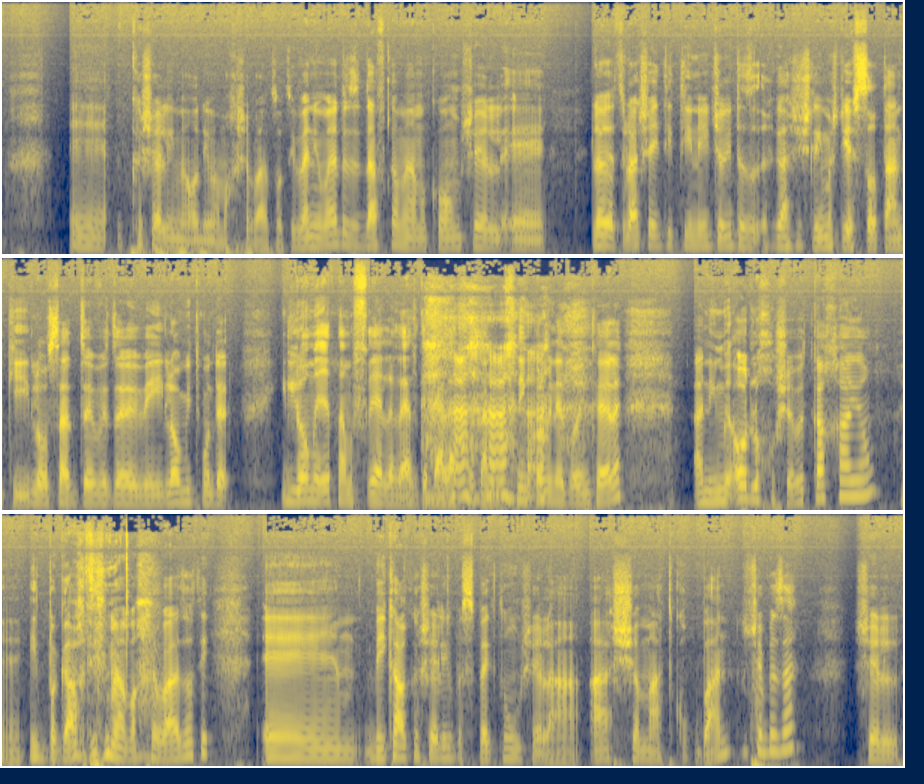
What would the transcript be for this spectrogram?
uh, קשה לי מאוד עם המחשבה הזאת. ואני אומרת את זה דווקא מהמקום של... Uh, לא יודעת, אולי כשהייתי טינג'רית אז הרגשתי שלאמא שלי יש סרטן כי היא לא עושה את זה וזה והיא לא מתמודדת, היא לא אומרת מה מפריע לה ואז גדל לה סרטן בפנים, כל מיני דברים כאלה. אני מאוד לא חושבת ככה היום, אה, התבגרתי מהמחשבה הזאת. אה, בעיקר קשה לי בספקטרום של האשמת קורבן שבזה, של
